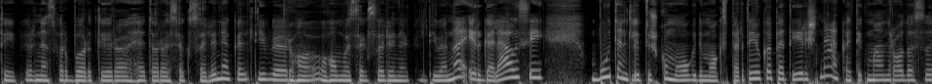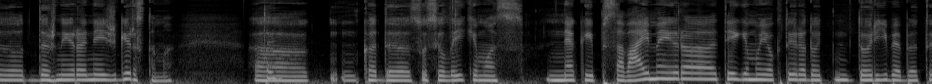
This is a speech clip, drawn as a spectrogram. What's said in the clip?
Taip, ir nesvarbu, ar tai yra heteroseksuali nekaltybė ar homoseksuali nekaltybė. Na ir galiausiai, būtent litiškumo augdymo ekspertai juk apie tai ir šneka, tik man rodos dažnai yra neišgirstama, Taip. kad susilaikimas ne kaip savaime yra teigiama, jog tai yra dorybė, bet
